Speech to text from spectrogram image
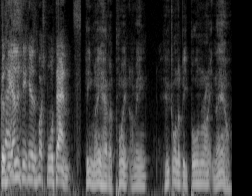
Because the energy here is much more dense. He may have a point. I mean, who'd want to be born right now?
